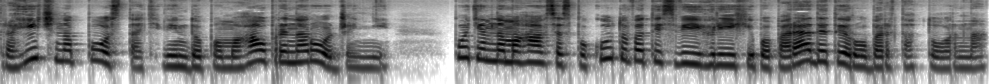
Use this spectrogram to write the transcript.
Трагічна постать, він допомагав при народженні. Потім намагався спокутувати свій гріх і попередити Роберта Торна.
